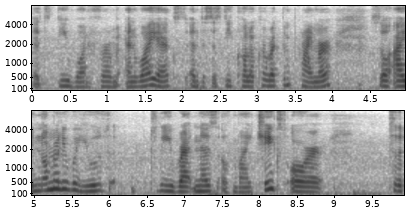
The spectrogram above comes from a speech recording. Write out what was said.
it's the one from NYX and this is the color correcting primer. So I normally will use to the redness of my cheeks or to the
